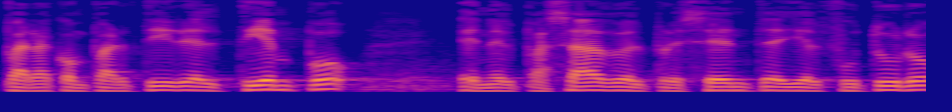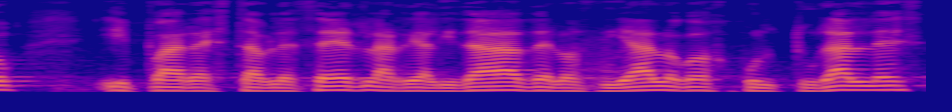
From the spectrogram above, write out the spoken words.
para compartir el tiempo en el pasado, el presente y el futuro y para establecer la realidad de los diálogos culturales,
